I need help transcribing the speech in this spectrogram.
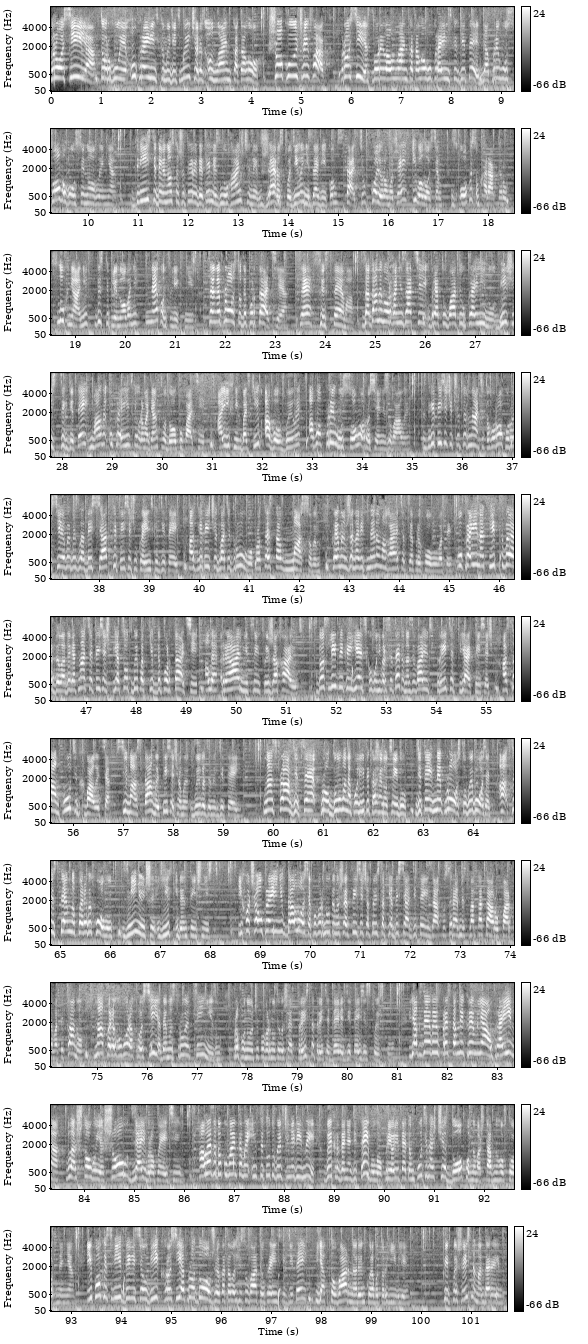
Росія торгує українськими дітьми через онлайн-каталог. Шокуючий факт: Росія створила онлайн-каталог українських дітей для примусового усиновлення. 294 дитини з Луганщини вже розподілені за віком, статтю, кольором очей і волоссям з описом характеру. Слухняні, дисципліновані, неконфліктні. Це не просто депортація, це система. За даними організації Врятувати Україну, більшість цих дітей мали українське громадянство до окупації, а їхніх батьків або вбили, або примусово росіянізували. З 2014 року Росія вивезла десятки тисяч українських дітей. А з 2022-го процес став масовим. Кремль вже навіть не намагається це приховувати. Україна підтвердила 19 тисяч 500 випадків депортації, але реальні цифри жахають. Дослідники Єльського університету називають 35 тисяч, а сам Путін хвалиться всіма стами тисячами вивезених дітей. Насправді це продумана політика геноциду. Дітей не просто вивозять, а системно перевиховують, змінюючи їх ідентичність. І хоча Україні вдалося повернути лише 1350 дітей за посередництва Катару, Пар та Ватикану, на переговорах Росія демонструє цинізм, пропонуючи повернути лише 339 дітей зі списку. Як заявив представник Кремля, Україна влаштовує шоу для європейців. Але за документами інституту вивчення війни викрадення дітей було пріоритетом Путіна ще до повномасштабного вторгнення. І поки світ дивиться у бік, Росія продовжує каталогізувати українських дітей як товар на ринку работоргівлі. Підпишись на мандарин.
